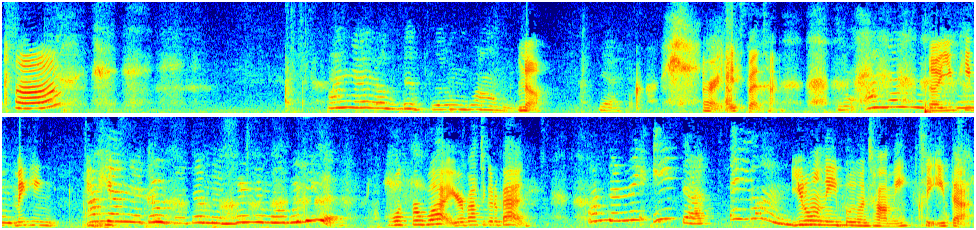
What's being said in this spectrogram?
Huh? No. Yes. All right, it's bedtime. No, no you keep making. You I'm keep. gonna go to them and bring them over here. Well, for what? You're about to go to bed. I'm gonna eat that. You don't need Blue and Tommy to eat that.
